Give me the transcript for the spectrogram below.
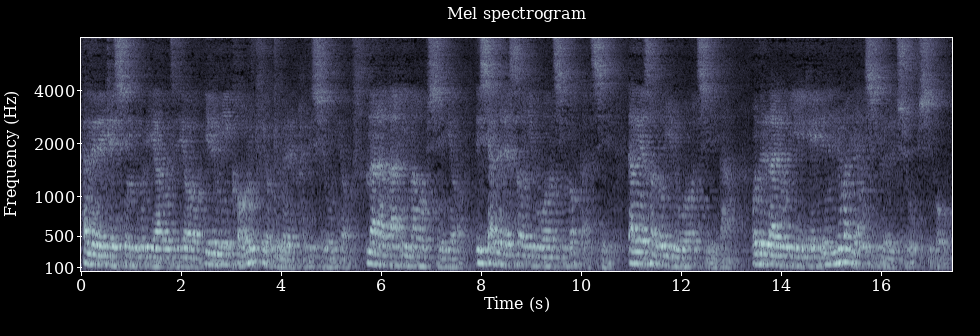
하늘에 계신 우리 아버지여 이름이 거룩히 여김을 받으시오며 나라가 임하옵시며 뜻이 하늘에서 이루어진 것 같이 땅에서도 이루어지이다. 오늘날 우리에게 일용할 양식을 주옵시고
